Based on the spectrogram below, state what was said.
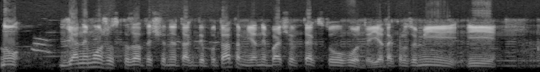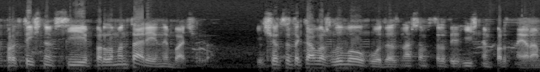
Ну я не можу сказати, що не так депутатам. Я не бачив тексту угоди. Я так розумію, і практично всі парламентарії не бачили. Якщо це така важлива угода з нашим стратегічним партнером,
